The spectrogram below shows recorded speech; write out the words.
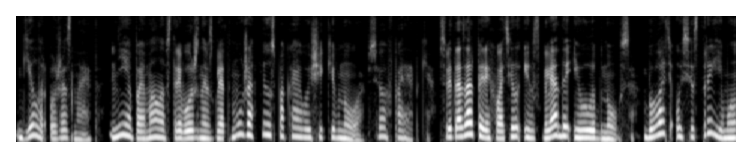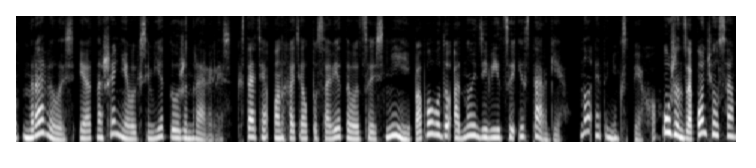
Геллер уже знает. Ния поймала встревоженный взгляд мужа и успокаивающе кивнула. Все в порядке. Светозар перехватил их взгляды и улыбнулся. Бывать у сестры ему нравилось, и отношения в их семье тоже нравились. Кстати, он хотел посоветоваться с Нией по поводу одной девицы из Тарги. Но это не к спеху. Ужин закончился,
